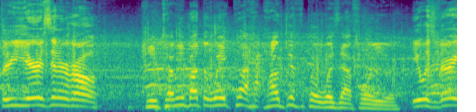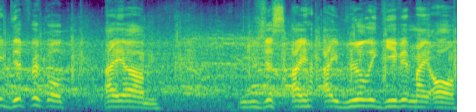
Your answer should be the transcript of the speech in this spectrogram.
Three years in a row. Can you tell me about the weight cut? How difficult was that for you? It was very difficult. I um, it was just I I really gave it my all.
